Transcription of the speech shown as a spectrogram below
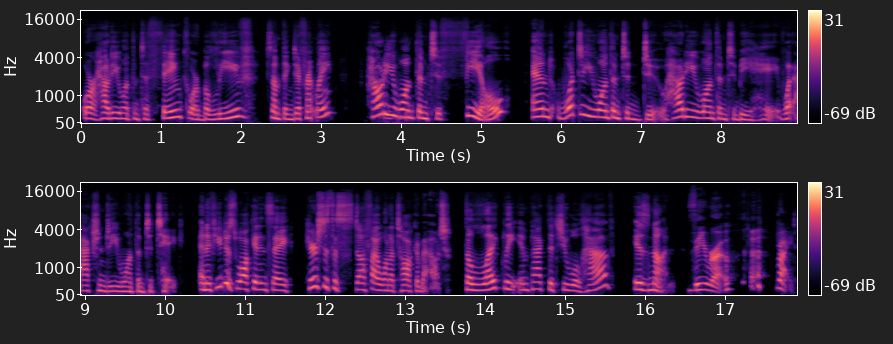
Or how do you want them to think or believe something differently? How do you mm-hmm. want them to feel? And what do you want them to do? How do you want them to behave? What action do you want them to take? And if you just walk in and say, here's just the stuff I want to talk about, the likely impact that you will have is none. Zero. right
